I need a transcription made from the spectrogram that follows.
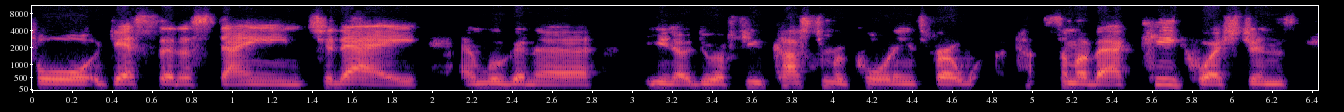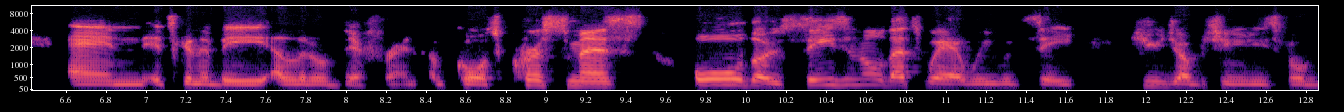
for guests that are staying today, and we're gonna you know, do a few custom recordings for some of our key questions, and it's going to be a little different. Of course, Christmas, all those seasonal, that's where we would see huge opportunities for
